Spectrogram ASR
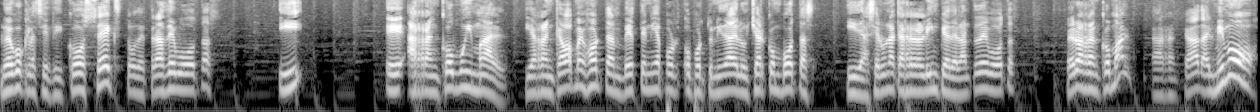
luego clasificó sexto detrás de Bottas y eh, arrancó muy mal. Y arrancaba mejor, también tenía por- oportunidad de luchar con Bottas y de hacer una carrera limpia delante de Bottas, pero arrancó mal, arrancada. El mismo,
